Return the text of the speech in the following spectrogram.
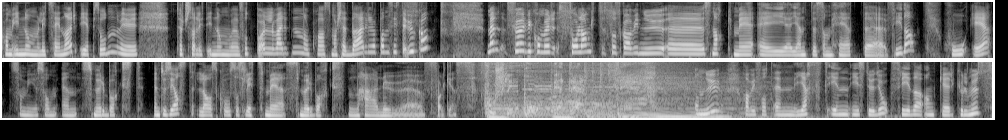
komme innom litt senere i episoden. Vi toucha litt innom eh, fotballverden og hva som har skjedd der i løpet av den siste uka. Men før vi kommer så langt, så skal vi nå eh, snakke med ei jente som heter Frida. Hun er så mye som en smørbakstentusiast. La oss kose oss litt med smørbaksten her nå, eh, folkens. Koselig på P3. Og nå har vi fått en gjest inn i studio. Frida Anker Kulmus,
